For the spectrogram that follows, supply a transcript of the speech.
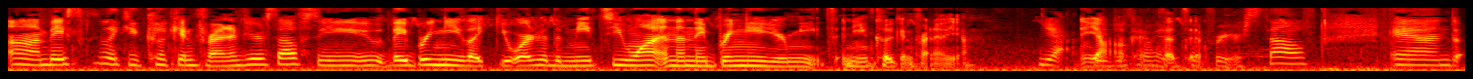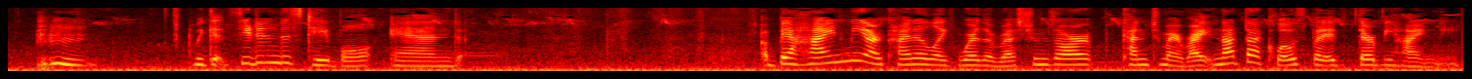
um, basically, like, you cook in front of yourself. So you, they bring you, like, you order the meats you want, and then they bring you your meats, and you cook in front of you. Yeah. so Yeah, okay, that's it. for yourself. And we get seated in this table, and behind me are kind of like where the restrooms are, kind of to my right. Not that close, but it, they're behind me.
